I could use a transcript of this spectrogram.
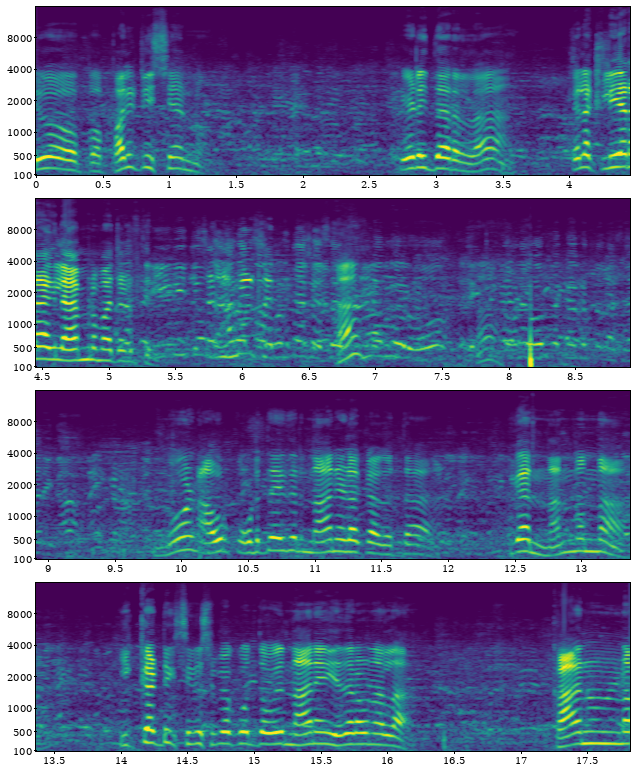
ಇವು ಪಾಲಿಟಿಷಿಯನ್ನು ಹೇಳಿದ್ದಾರಲ್ಲ. ಎಲ್ಲ ಕ್ಲಿಯರ್ ಆಗಲಿ, ಆಮೇಲೆ ಮಾತಾಡ್ತೀನಿ. ಹಾಂ? ನೋಡಿ, ಅವ್ರು ಕೊಡ್ತಾ ಇದ್ರೆ ನಾನು ಹೇಳೋಕ್ಕಾಗುತ್ತಾ? ಈಗ ನನ್ನನ್ನು ಇಕ್ಕಟ್ಟಿಗೆ ಸಿಗಿಸ್ಬೇಕು ಅಂತ ಹೋಗಿ ನಾನೇ ಹೆದರವನಲ್ಲ ಕಾನೂನಿನ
